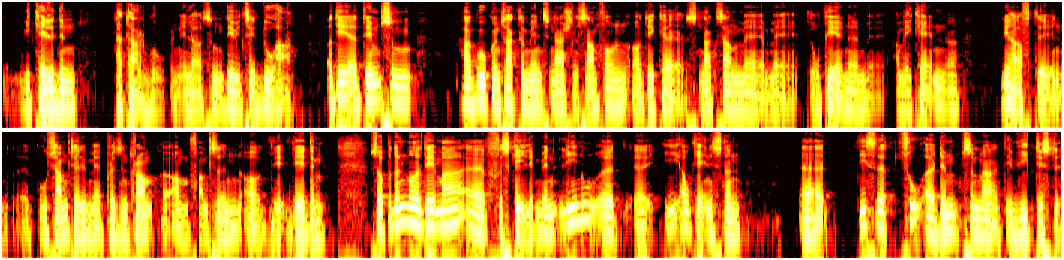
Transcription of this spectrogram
vi kalder den Qatar-gruppen, eller som det vil sige Doha. Og det er dem, som har gode kontakter med international samfund, og det kan snakke sammen med, med europæerne, med amerikanerne. De har haft en øh, god samtale med præsident Trump om fremtiden, og det, det er dem. Så på den måde, det er meget uh, forskelligt. Men lige nu uh, uh, i Afghanistan, uh, disse er to af dem, som er det vigtigste.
